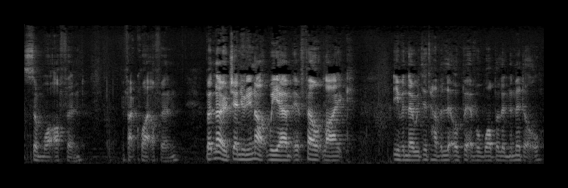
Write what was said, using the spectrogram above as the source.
somewhat often. In fact, quite often. But no, genuinely not. We um, it felt like, even though we did have a little bit of a wobble in the middle,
